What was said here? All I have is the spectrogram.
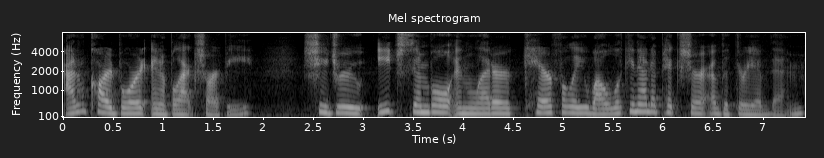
out of cardboard and a black sharpie. She drew each symbol and letter carefully while looking at a picture of the three of them.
